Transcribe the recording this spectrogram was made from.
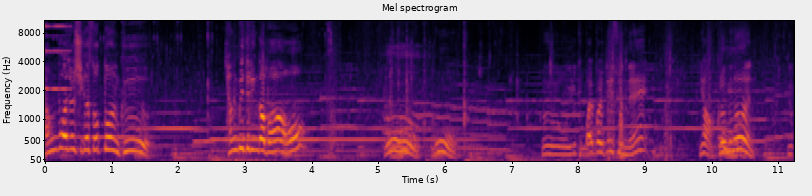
광부 아저씨가 썼던 그 장비들인가 봐. 어? 오 오. 어, 이렇게 빨리빨리 뛸 수 있네. 야 그러면은 이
